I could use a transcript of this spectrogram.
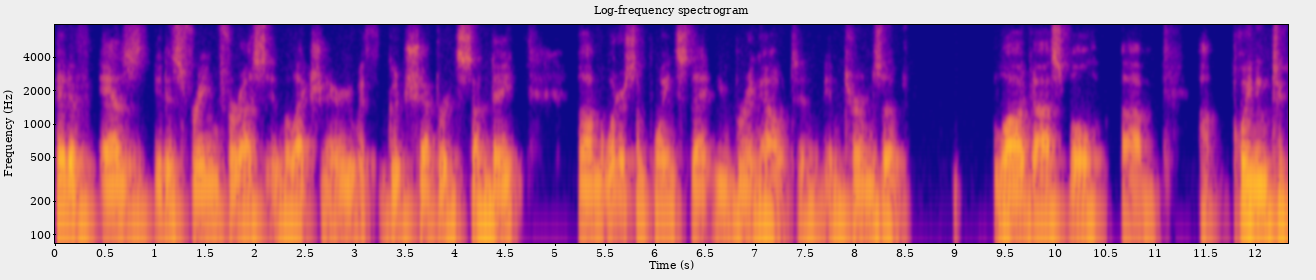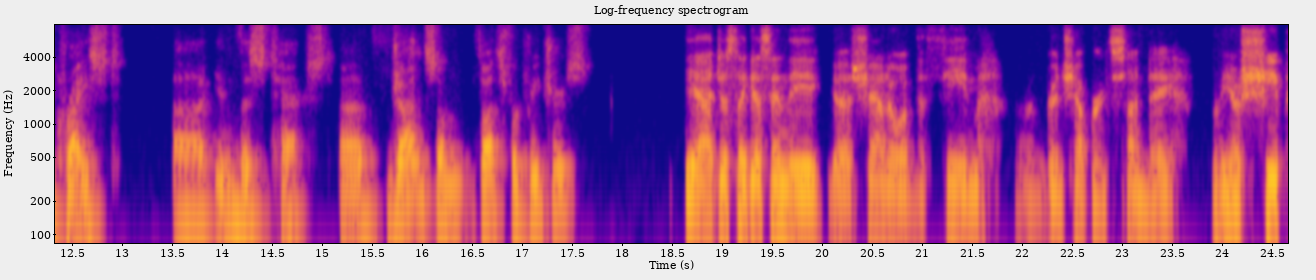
kind of as it is framed for us in the lectionary with Good Shepherd Sunday. Um, what are some points that you bring out in, in terms of law, gospel, um, pointing to Christ uh, in this text? Uh, John, some thoughts for preachers? Yeah, just I guess in the uh, shadow of the theme of Good Shepherd Sunday, you know, sheep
